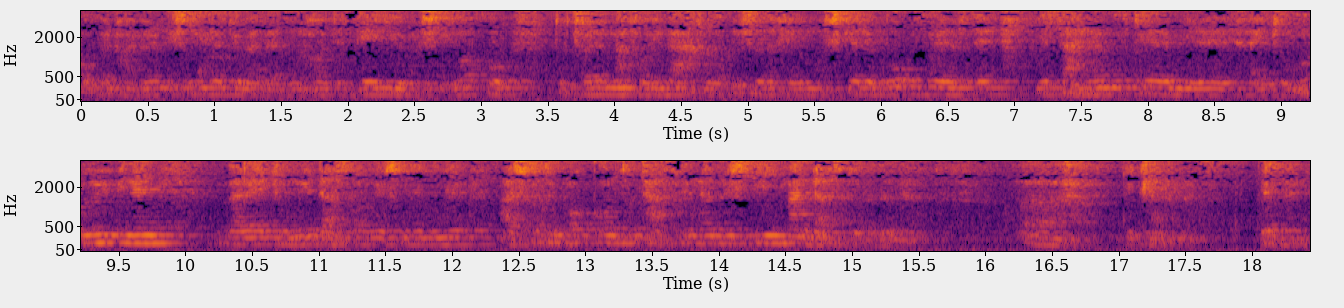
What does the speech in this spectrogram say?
اوپنهایمر نشون می‌داد که بعد از اون حادثه هیروشیما خب دچار مفاهیم اخلاقی شده خیلی مشکل بغض گرفته. یه صحنه بود که میره رئیس جمهور می‌بینه. برای جمهوری دستگاه بهش میده میگه اشکات پاک کن تو تقصیر نداشتی من دستور دادم. یک کلمه است. بزنیم.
